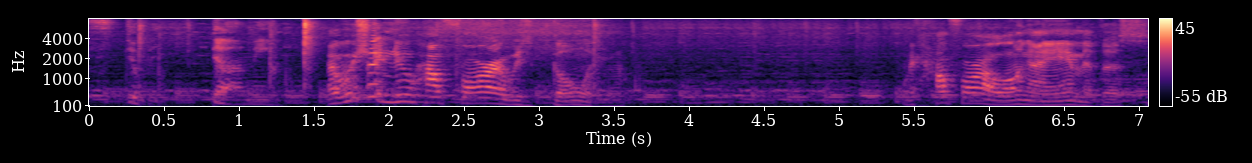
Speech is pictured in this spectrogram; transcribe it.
Stupid dummy. I wish I knew how far I was going. Like how far along I am at this.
